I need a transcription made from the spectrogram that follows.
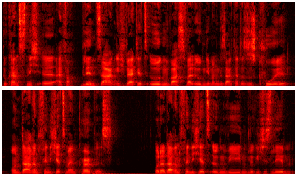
Du kannst nicht äh, einfach blind sagen, ich werde jetzt irgendwas, weil irgendjemand gesagt hat, das ist cool und darin finde ich jetzt meinen Purpose. Oder darin finde ich jetzt irgendwie ein glückliches Leben.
